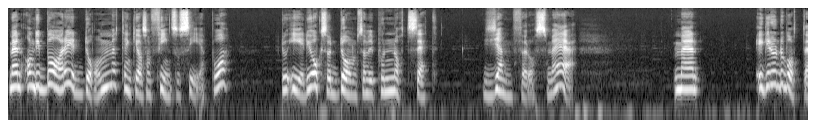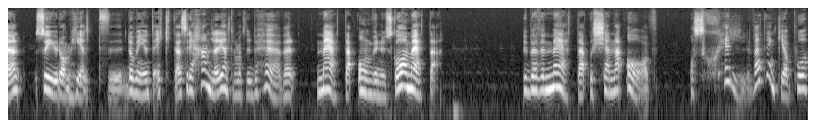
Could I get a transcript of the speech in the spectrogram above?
Men om det bara är de, tänker jag, som finns att se på, då är det ju också de som vi på något sätt jämför oss med. Men i grund och botten så är ju de helt, de är ju inte äkta, så det handlar egentligen om att vi behöver mäta, om vi nu ska mäta. Vi behöver mäta och känna av oss själva, tänker jag, på,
